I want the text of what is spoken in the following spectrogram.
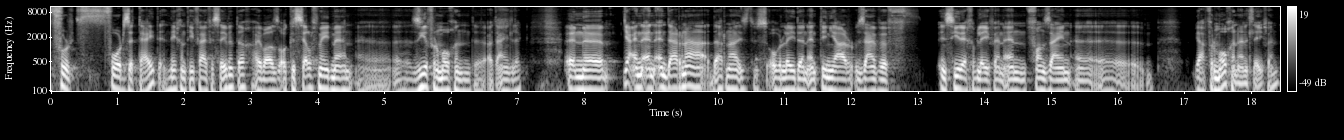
voor, voor zijn tijd, in 1975, hij was ook een self-made man, zeer vermogend uiteindelijk. En, eh, ja, en, en, en daarna, daarna is hij dus overleden en tien jaar zijn we in Syrië gebleven en van zijn eh, eh, ja, vermogen aan het leven.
